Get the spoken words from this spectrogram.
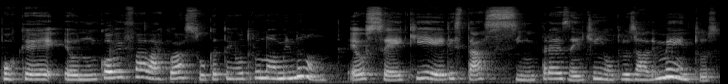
porque eu nunca ouvi falar que o açúcar tem outro nome, não. Eu sei que ele está sim presente em outros alimentos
